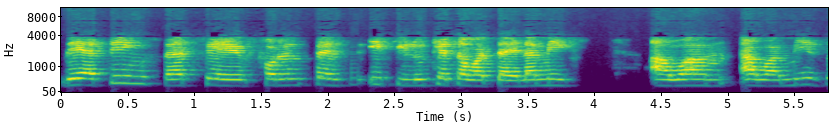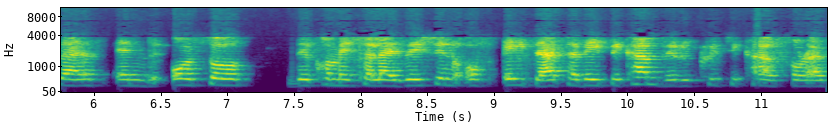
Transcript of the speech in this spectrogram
there are things that, uh, for instance, if you look at our dynamics our our missiles and also the commercialization of A-Darter, they become very critical for us.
